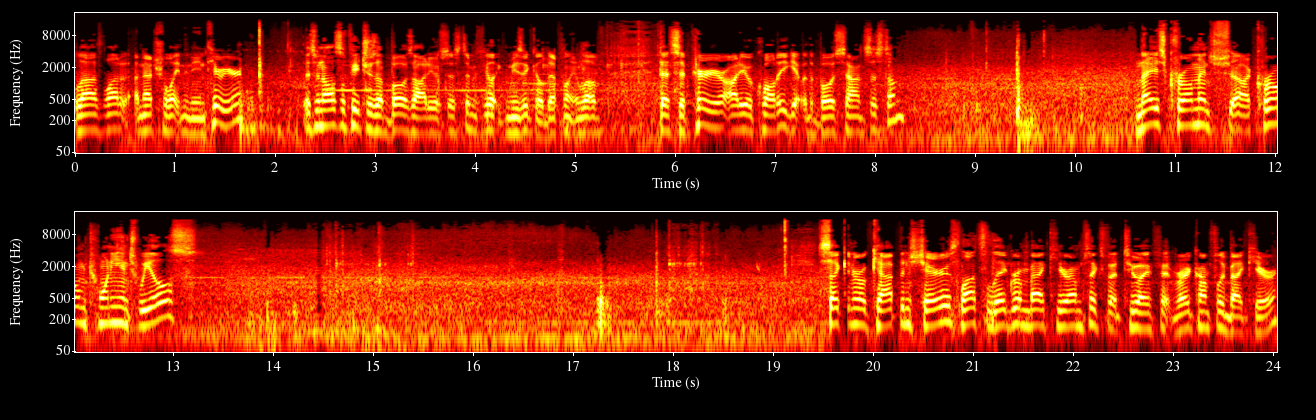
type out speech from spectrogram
allows a lot of natural light in the interior. This one also features a Bose audio system. If you like music, you'll definitely love that superior audio quality you get with the Bose sound system. Nice chrome inch, uh, chrome 20 inch wheels. Second row captain's chairs, lots of leg room back here. I'm six foot two, I fit very comfortably back here.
